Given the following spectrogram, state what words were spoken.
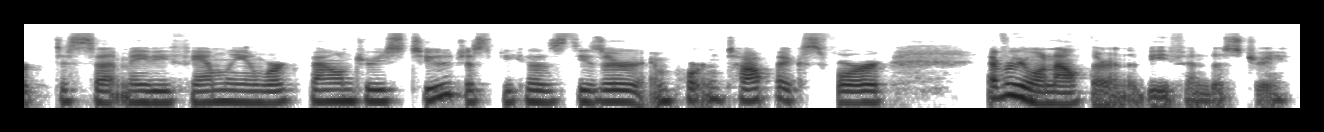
work to set maybe family and work boundaries too, just because these are important topics for everyone out there in the beef industry.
